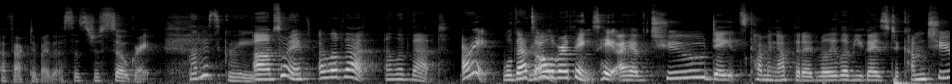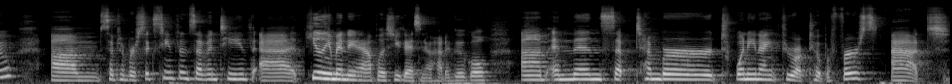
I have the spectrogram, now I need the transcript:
affected by this. It's just so great. That is great. Um, so anyway, I love that. I love that. All right. Well, that's all of our things. Hey, I have two dates coming up that I'd really love you guys to come to. Um, September 16th and 17th at Helium, Indianapolis. You guys know how to Google. Um, and then September 29th through October 1st at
